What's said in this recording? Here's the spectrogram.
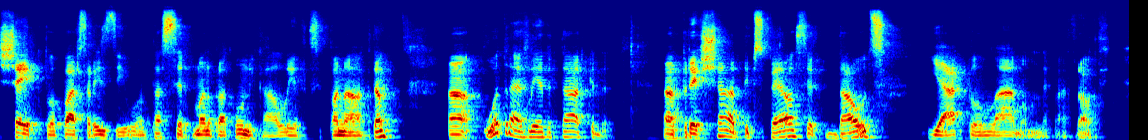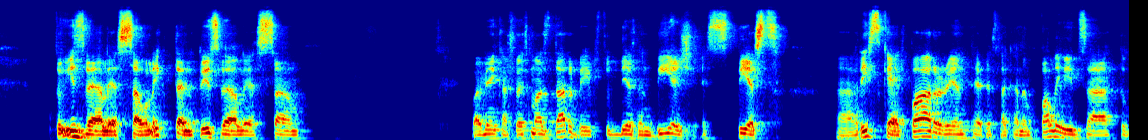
Šeit to pārsvaru izdzīvo, tas ir, manuprāt, unikāla lieta, kas ir panākta. Otrā lieta ir tāda, ka priekš šāda tipa spēles ir daudz jēgpilnu lēmumu nepārtraukti. Tu izvēlies savu likteni, tu izvēlies vai vienkārši veids maz darbības, tu diezgan bieži esi spiests riskēt, pārorientēties, lai kādam palīdzētu.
